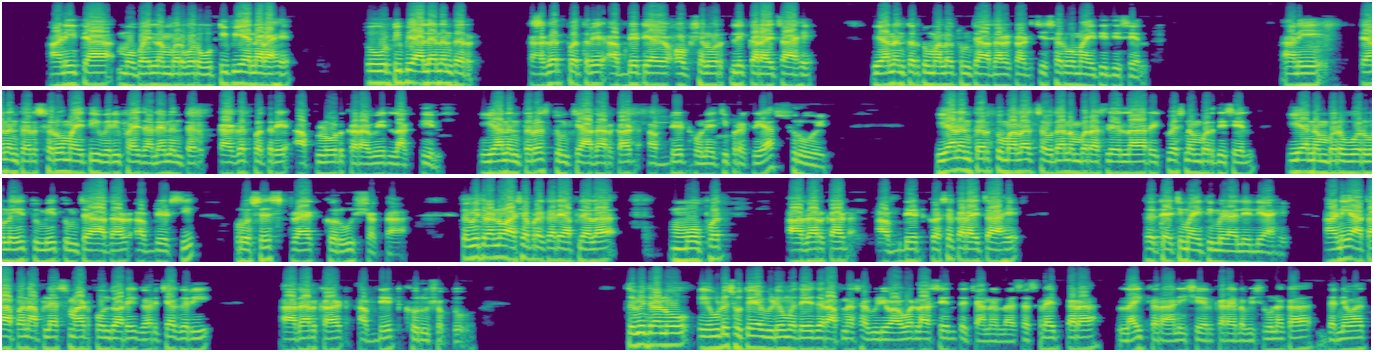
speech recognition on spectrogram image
आणि त्या मोबाईल नंबरवर ओ टी पी येणार आहे. तो ओ टी पी आल्यानंतर कागदपत्रे अपडेट या ऑप्शनवर क्लिक करायचं आहे. यानंतर तुम्हाला तुमच्या आधार कार्डची सर्व माहिती दिसेल. आणि त्यानंतर सर्व माहिती व्हेरीफाय झाल्यानंतर कागदपत्रे अपलोड करावी लागतील. यानंतरच तुमचे आधार कार्ड अपडेट होण्याची प्रक्रिया सुरू होईल. यानंतर तुम्हाला चौदा नंबर असलेला रिक्वेस्ट नंबर दिसेल. या नंबरवरूनही तुम्ही तुमच्या आधार अपडेटची प्रोसेस ट्रॅक करू शकता. तर मित्रांनो अशा प्रकारे आपल्याला मोफत आधार कार्ड अपडेट कसं करायचं आहे? तर त्याची माहिती मिळालेली आहे. आणि आता आपण आपल्या स्मार्टफोनद्वारे घरच्या घरी आधार कार्ड अपडेट करू शकतो. तर मित्रांनो एवढंच होतं या व्हिडिओमध्ये. जर आपणास हा व्हिडिओ आवडला असेल तर चॅनलला सबस्क्राईब करा लाईक करा आणि शेअर करायला विसरू नका. धन्यवाद.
